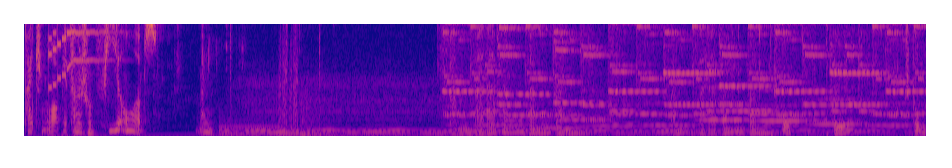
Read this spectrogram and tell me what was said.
Peitschenorb. Jetzt haben wir schon vier Orbs. Mann. Bam, badabam, bam, bam. Bam, badabam, bam. Oh. Stumm.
